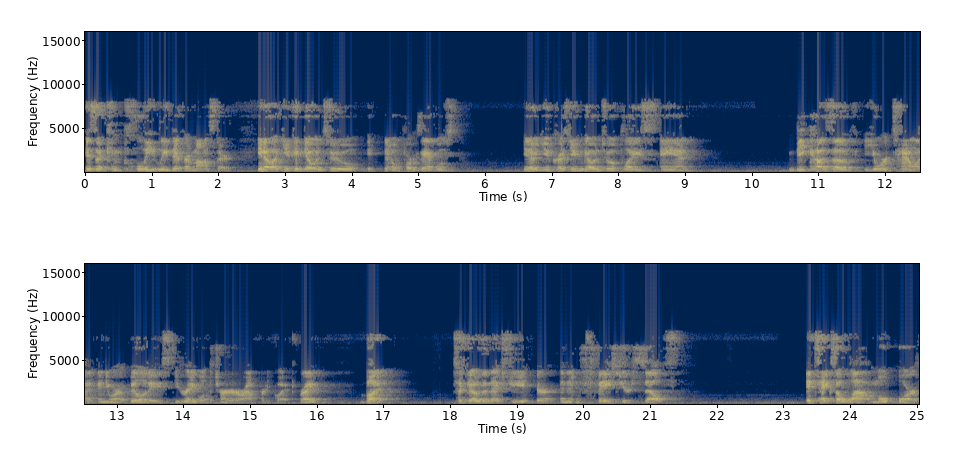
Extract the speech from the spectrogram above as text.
is a completely different monster. You know, like you can go into, you know, for example, you know, you, Chris, you can go into a place and because of your talent and your abilities, you're able to turn it around pretty quick, right? But to go the next year and then face yourself, it takes a lot more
